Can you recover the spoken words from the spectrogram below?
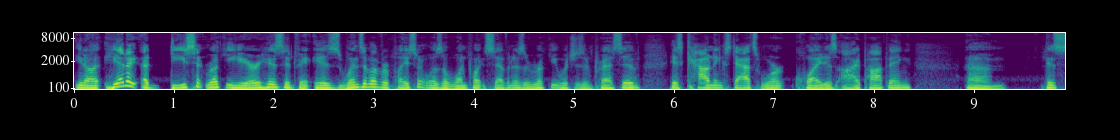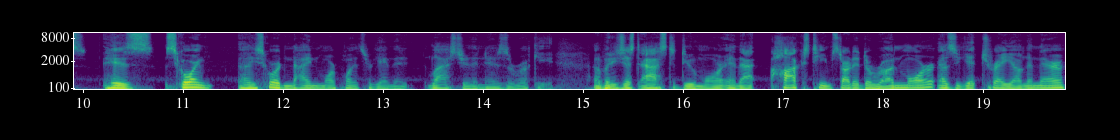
you know, he had a, a decent rookie year. His adva- his wins above replacement was a 1.7 as a rookie, which is impressive. His counting stats weren't quite as eye popping. Um, his his scoring, uh, he scored nine more points per game than last year than he did as a rookie. Uh, but he's just asked to do more, and that Hawks team started to run more as you get Trae Young in there.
